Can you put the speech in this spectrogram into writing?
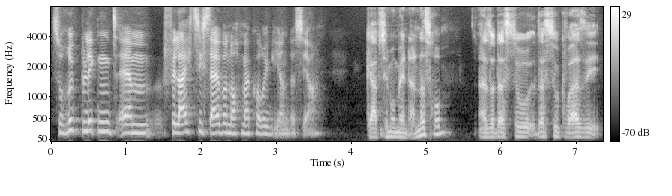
so rückblickend ähm, vielleicht sich selber nochmal korrigieren, das Jahr. Gab es im Moment andersrum? Also, dass du, dass du quasi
